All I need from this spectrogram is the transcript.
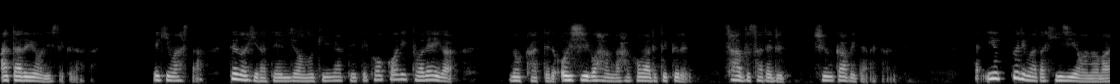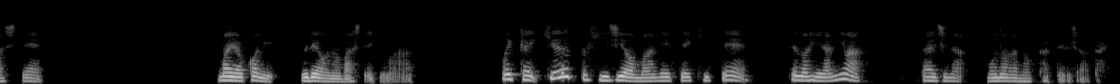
当たるようにしてください。できました手のひら天井向きになっていて、ここにトレイが乗っかってる美味しいご飯が運ばれてくる、サーブされる瞬間みたいな感じです。ゆっくりまた肘を伸ばして、真横に腕を伸ばしていきます。もう一回、キューッと肘を曲げてきて、手のひらには大事なものが乗っかっている状態。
